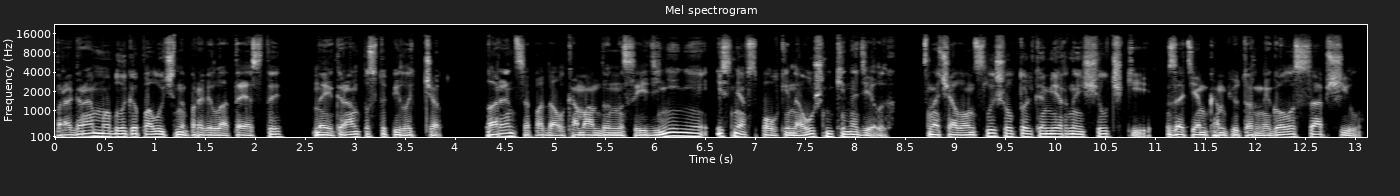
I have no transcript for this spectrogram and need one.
Программа благополучно провела тесты, на экран поступил отчет. Лоренцо подал команду на соединение и, сняв с полки наушники, надел их. Сначала он слышал только мерные щелчки, затем компьютерный голос сообщил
